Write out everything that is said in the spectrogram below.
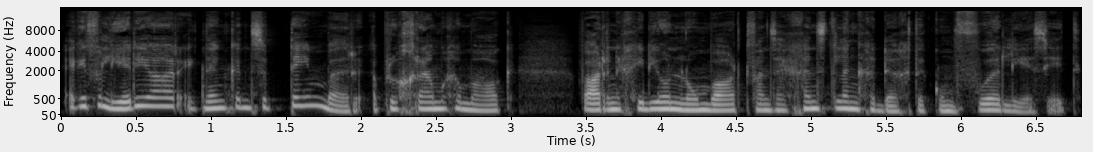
Ek het verlede jaar, ek dink in September, 'n program gemaak waarin Gideon Lombard van sy gunsteling gedigte kom voorlees het,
